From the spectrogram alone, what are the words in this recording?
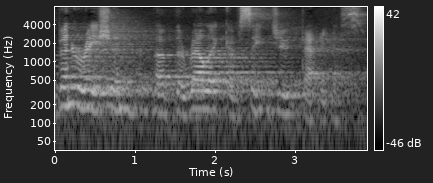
veneration of the relic of St. Jude Thaddeus.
